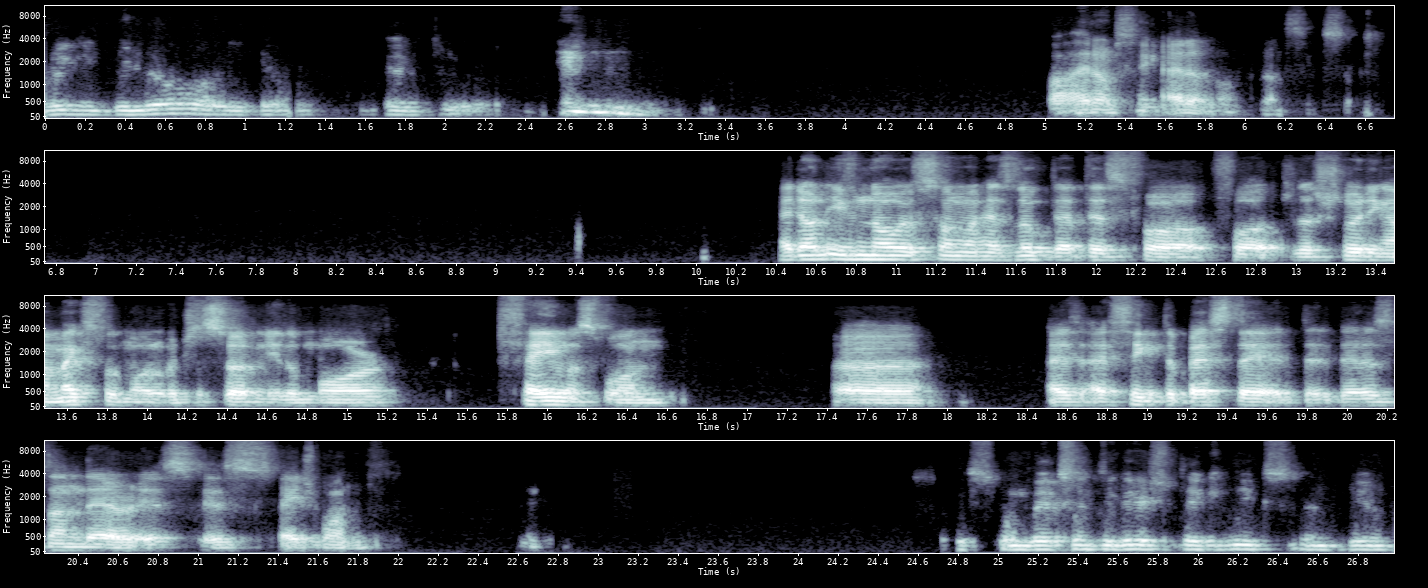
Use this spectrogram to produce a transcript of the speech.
really below or you can. can do- Well, I don't think, I don't know. I don't think so. I don't even know if someone has looked at this for, for the Schrödinger Maxwell model, which is certainly the more famous one. Uh, I, I think the best that, that is done there is, is H1. It's convex integration techniques and PM.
